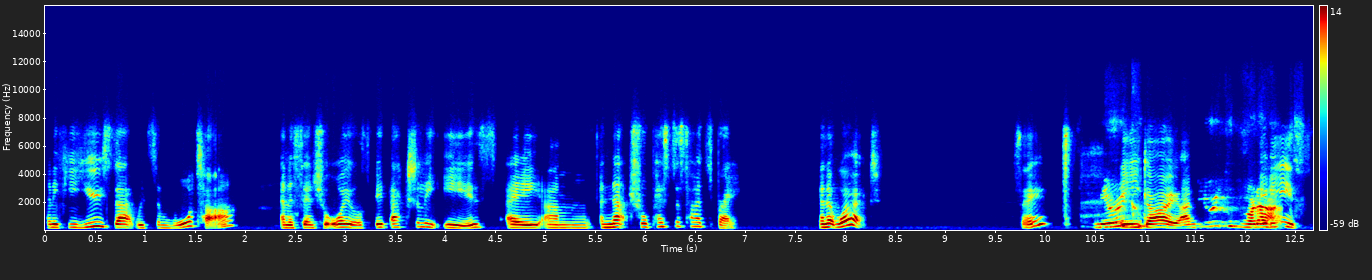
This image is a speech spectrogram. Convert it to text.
And if you use that with some water, and essential oils, it actually is a, um, a natural pesticide spray. And it worked. See? Miracle, there you go. I'm, miracle product. It is.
